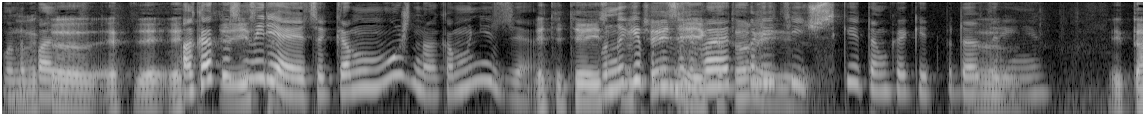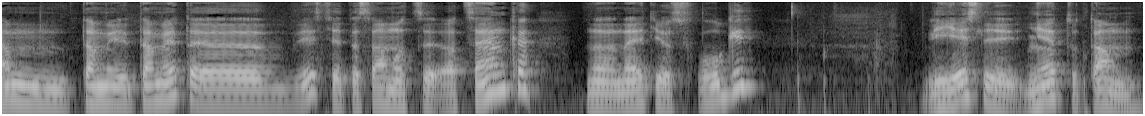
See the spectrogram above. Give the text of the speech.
Ну, монополист. это- это- А как измеряется, кому можно, а кому нельзя? Эти те Многие подозревают которые... политические там какие-то подозрения. И там, там, и, там это э, есть эта самооценка на, на эти услуги. И если нету там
